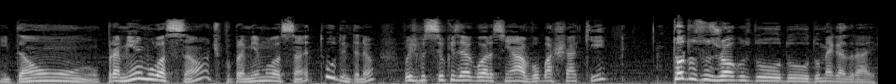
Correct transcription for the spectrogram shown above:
Então, pra mim a emulação, tipo, pra mim a emulação é tudo, entendeu? Por exemplo, se eu quiser agora assim, ah, vou baixar aqui todos os jogos do, do, do Mega Drive.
